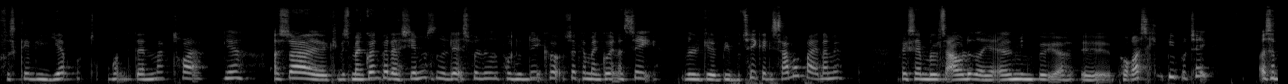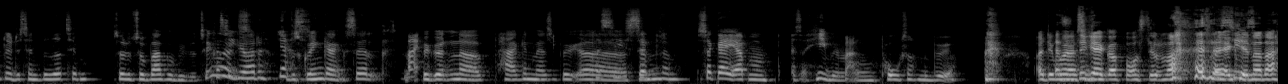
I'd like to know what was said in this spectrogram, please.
forskellige hjem rundt i Danmark, tror jeg. Ja. Og så, øh, hvis man går ind på deres hjemmeside, læsforlidet.dk, så kan man gå ind og se, hvilke biblioteker de samarbejder med. For eksempel så afleverede jeg alle mine bøger øh, på Roskilde Bibliotek, og så blev det sendt videre til dem. Så du tog bare på biblioteket og Præcis. gjorde det? Så du skulle ikke engang selv Nej. begynde at pakke en masse bøger og Præcis, sende så- dem? Så gav jeg dem altså, helt vildt mange poser med bøger. Og det var altså, altså det kan jeg godt forestille mig, når jeg Præcis. kender dig.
